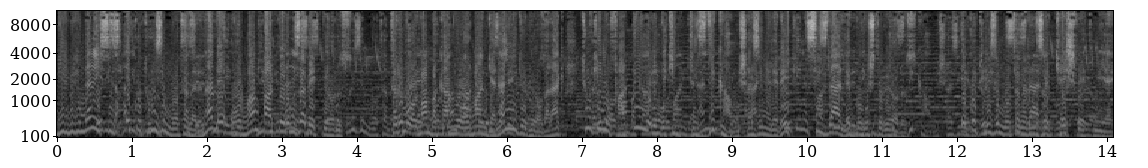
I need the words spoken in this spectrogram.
birbirinden eşsiz ekoturizm rotalarına ve orman parklarımıza bekliyoruz. Tarım Orman Bakanlığı Orman Genel Müdürlüğü olarak Türkiye'nin farklı yerindeki gizli kalmış hazineleri sizlerle buluşturuyoruz. Ekoturizm rotalarımızı keşfetmeye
